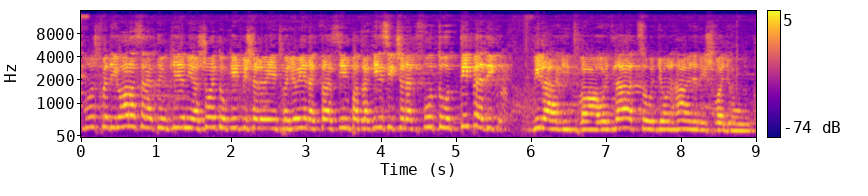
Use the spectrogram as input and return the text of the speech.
Most pedig arra szeretném kérni a sajtóképviselőit, hogy jöjjenek fel a színpadra, készítsenek fotót, ti pedig világítva, hogy látszódjon hányan is vagyunk.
